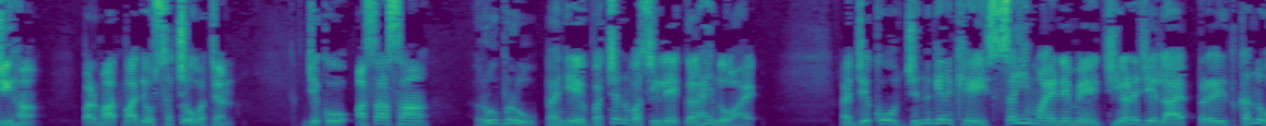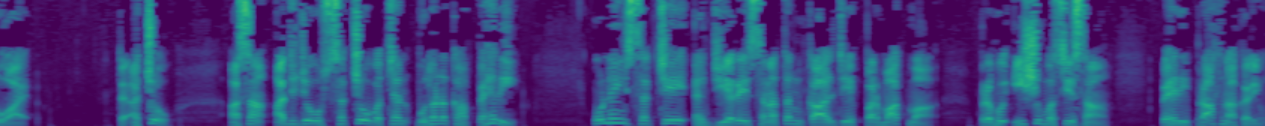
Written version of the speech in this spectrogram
जी हां परमात्मा जो सचो वचन जेको असां सां रूबरू पंहिंजे वचन वसीले ॻाल्हाईंदो आहे ऐं जेको जिंदगीन खे सही मायने में जीअण जे लाइ प्रेरित कंदो आहे त अचो असां अॼु जो सचो वचन ॿुधण खां पहिरीं उन ई सचे ऐं जीअरे सनातन काल जे परमात्मा प्रभु यीशू मसीह सां पहिरीं प्रार्थना करियूं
